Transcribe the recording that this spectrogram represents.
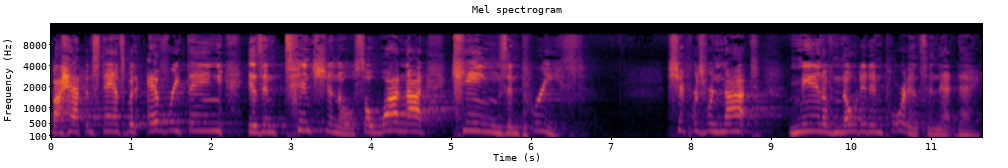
by happenstance, but everything is intentional. So, why not kings and priests? Shepherds were not men of noted importance in that day.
